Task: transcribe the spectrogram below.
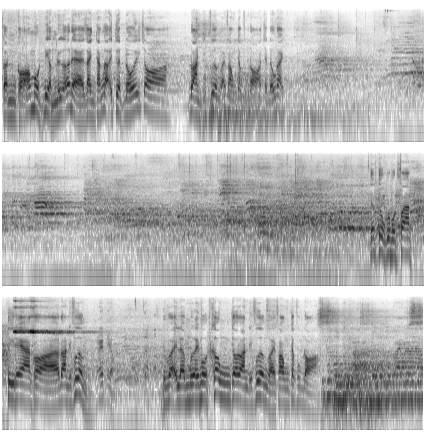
Cần có một điểm nữa để giành thắng lợi tuyệt đối cho đoàn thị phương Hải Phòng trong phục đỏ trận đấu này. Tiếp tục là một pha tì đè của đoàn địa phương. Hết điểm. Như vậy là 11-0 cho đoàn địa phương của Hải Phòng trong phục đỏ. Xin công bố kết quả trận đấu vừa qua như sau.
